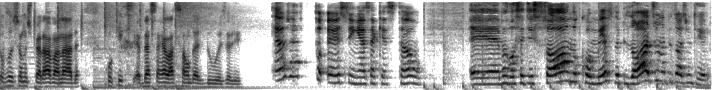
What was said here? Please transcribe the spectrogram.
ou você não esperava nada? O que, que dessa relação das duas ali? Eu já tô, assim essa questão é, você diz só no começo do episódio ou no episódio inteiro?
